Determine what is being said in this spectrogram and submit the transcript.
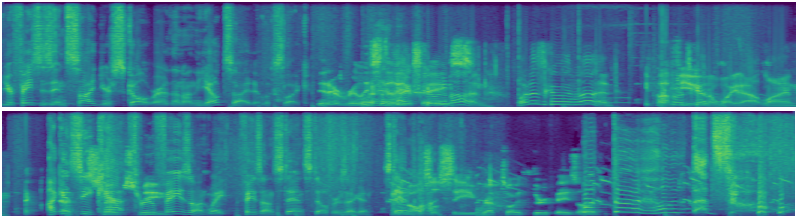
your face is inside your skull rather than on the outside. It looks like. Did it really What the steal your heck's face? going on? What is going on? Hey, Buff Everyone's you. got a white outline. I can That see Cat through me. Phazon. Wait, Phazon, stand still for a second. You Stand can also behind- see Reptoid through Phazon. What the hell is that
